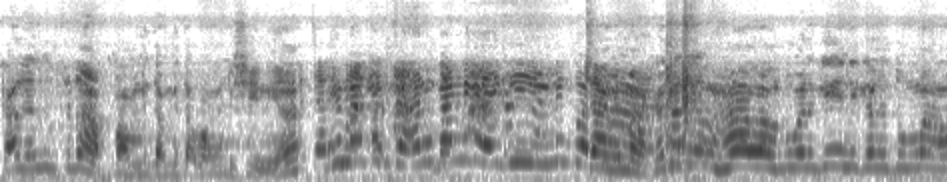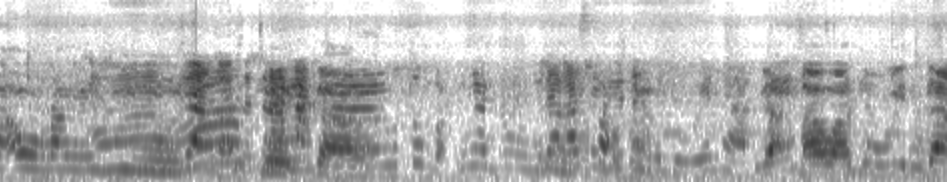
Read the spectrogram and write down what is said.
kalian tuh kenapa minta-minta uang di sini, ya? Memang kerjaan kami kayak gini buat Cari makan yang halal, bukan gini. Kalian tuh malah orang kayak gini. Udah, nggak usah. Begal. Kamu tuh gak punya duit. Udah kasih duit duit HP. Nggak bawa duit, nggak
